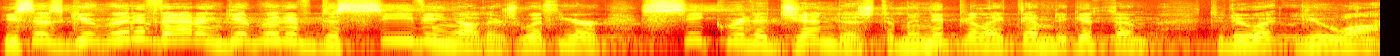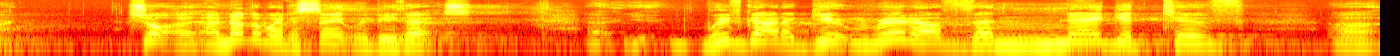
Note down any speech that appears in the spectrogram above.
He says, get rid of that and get rid of deceiving others with your secret agendas to manipulate them to get them to do what you want. So, another way to say it would be this we've got to get rid of the negative uh,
